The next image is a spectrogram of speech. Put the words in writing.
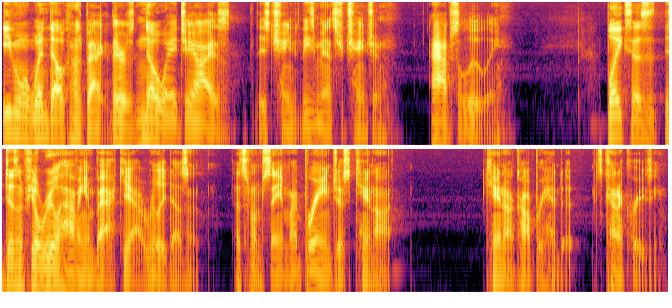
even when Wendell comes back, there is no way Ji is is changing. These minutes are changing. Absolutely. Blake says it doesn't feel real having him back. Yeah, it really doesn't. That's what I'm saying. My brain just cannot cannot comprehend it. It's kind of crazy.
